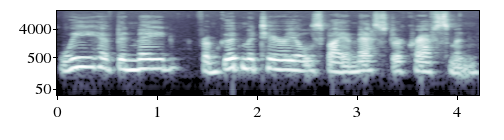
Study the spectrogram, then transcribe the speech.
we have been made from good materials by a master craftsman.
